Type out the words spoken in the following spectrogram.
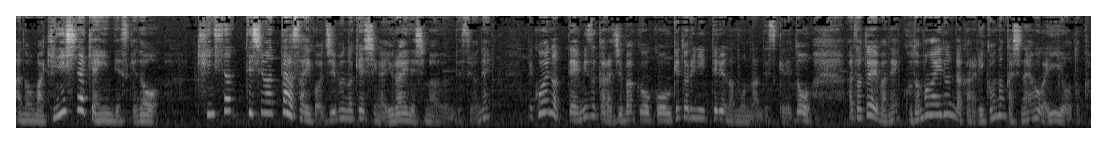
あの、まあ、気にしなきゃいいんですけど気になってしまったら最後自分の決心が揺らいでしまうんですよね。でこういうのって自ら呪縛をこう受け取りに行ってるようなもんなんですけれど例えばね子供がいるんだから離婚なんかしない方がいいよとか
